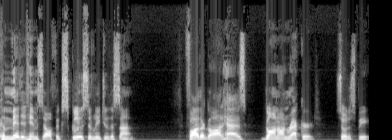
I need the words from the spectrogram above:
committed himself exclusively to the Son. Father God has gone on record, so to speak.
